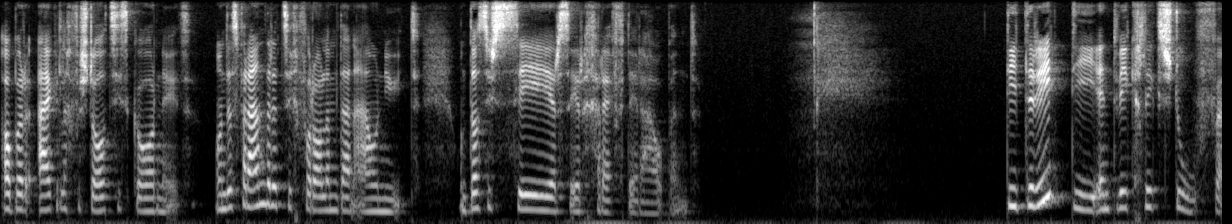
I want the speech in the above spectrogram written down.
aber eigentlich versteht sie es gar nicht. Und es verändert sich vor allem dann auch nicht. Und das ist sehr, sehr kräfteraubend. Die dritte Entwicklungsstufe,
